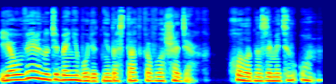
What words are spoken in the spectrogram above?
«Я уверен, у тебя не будет недостатка в лошадях», — холодно заметил он.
